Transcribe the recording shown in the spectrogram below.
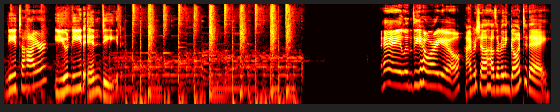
Need to hire? You need Indeed. Hey, Lindsay, how are you? Hi, Michelle. How's everything going today?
